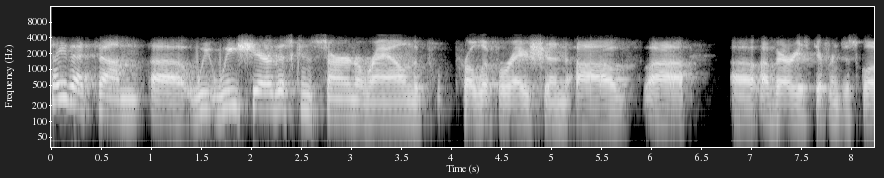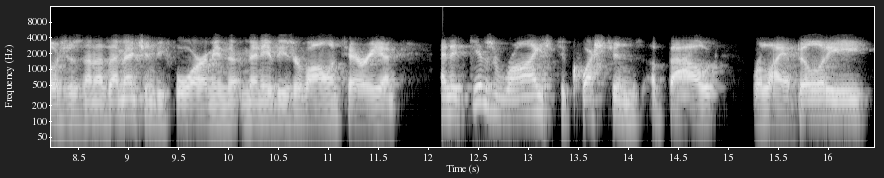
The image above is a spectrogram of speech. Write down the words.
say that um, uh, we, we share this concern around the p- proliferation of, uh, uh, of various different disclosures. And as I mentioned before, I mean, there, many of these are voluntary, and, and it gives rise to questions about reliability,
